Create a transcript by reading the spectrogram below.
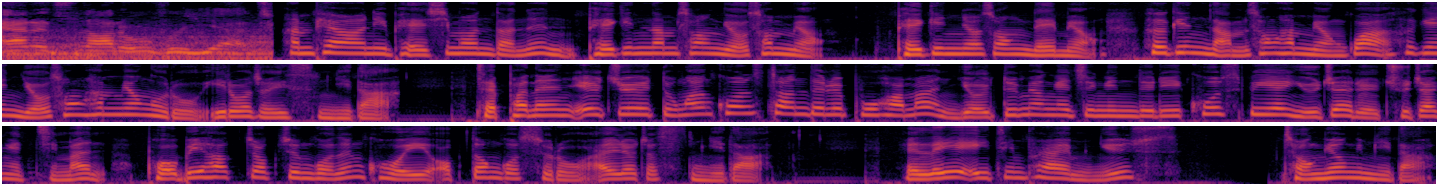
and it's not over yet. 한편 이 배심원단은 백인 남성 6명, 백인 여성 4명, 흑인 남성 1명과 흑인 여성 1명으로 이루어져 있습니다. 재판은 일주일 동안 콘스탄드를 포함한 12명의 증인들이 코스비의 유죄를 주장했지만 법의학적 증거는 거의 없던 것으로 알려졌습니다. LA 18 프라임 뉴스 정영입니다.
